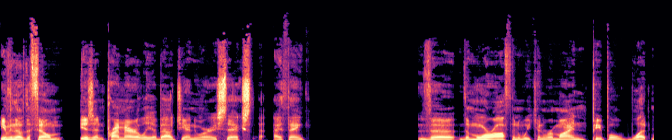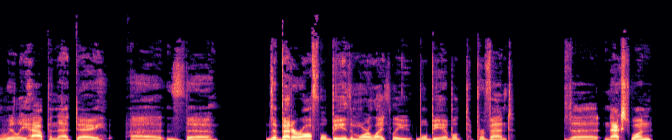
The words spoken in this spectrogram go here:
even though the film isn't primarily about January 6th, I think the the more often we can remind people what really happened that day, uh, the the better off we'll be, the more likely we'll be able to prevent the next one.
